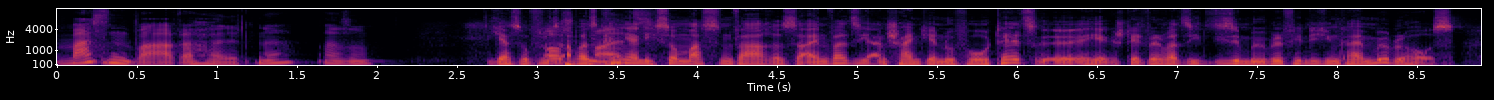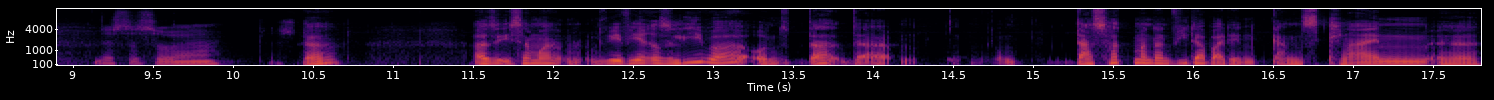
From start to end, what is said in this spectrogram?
Massenware halt, ne? Also, Ja, so viel, aber es kann ja nicht so Massenware sein, weil sie anscheinend ja nur für Hotels äh, hergestellt werden, weil sie, diese Möbel finde ich in keinem Möbelhaus. das ist so, ja. Das Ja? Also ich sag mal, mir wäre es lieber und da, da und das hat man dann wieder bei den ganz kleinen äh,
